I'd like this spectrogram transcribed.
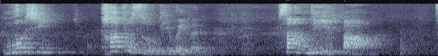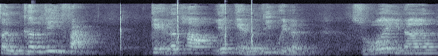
摩西他就是立位人，上帝把整个立法给了他，也给了立位人，所以呢，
